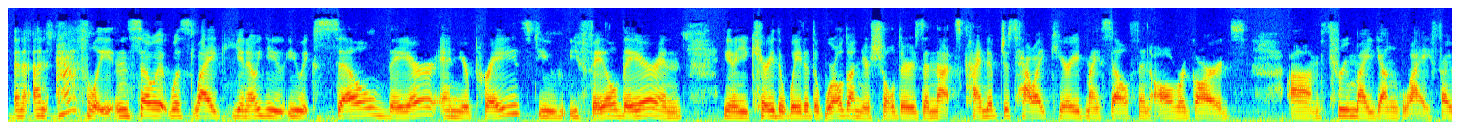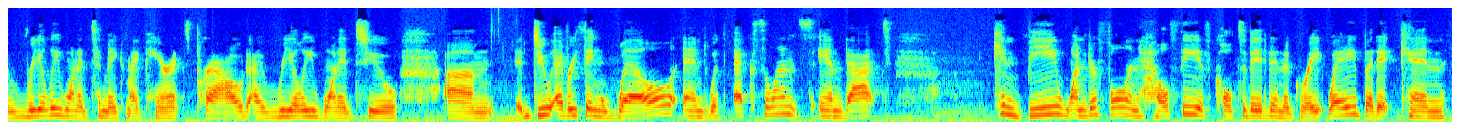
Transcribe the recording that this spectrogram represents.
an, an, athlete. And so it was like you know you you excel there and you're praised. You you fail there and you know you carry the weight of the world on your shoulders. And that's kind of just how i carried myself in all regards um, through my young life. I really wanted to make my parents proud. I really wanted to um, do everything well and with excellence. And that can be wonderful and healthy if cultivated in a great way but it can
